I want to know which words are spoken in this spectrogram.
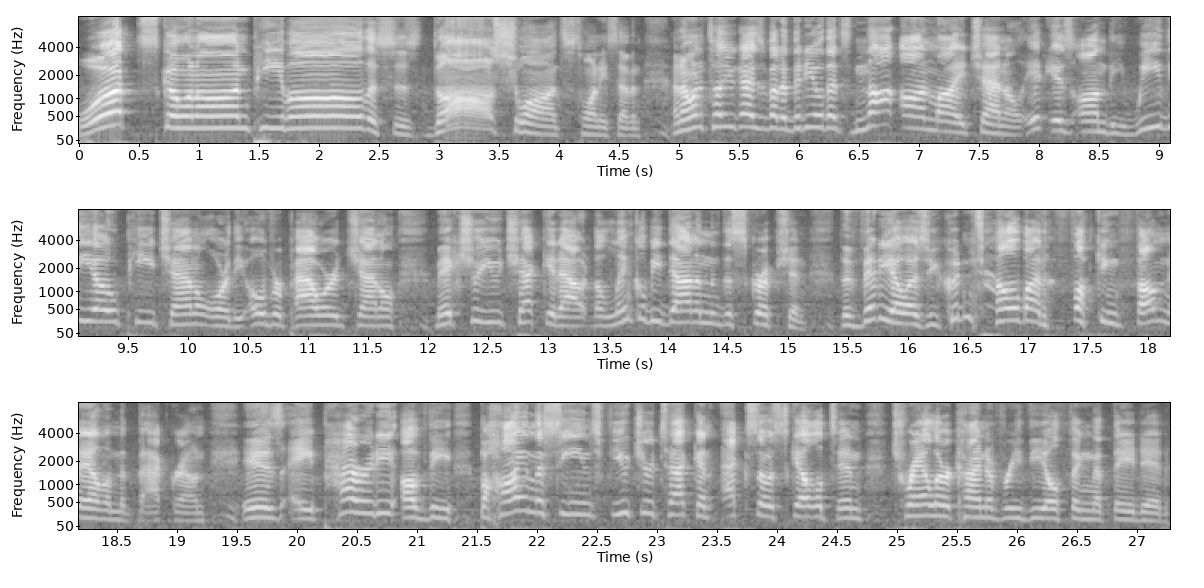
What's going on, people? This is the Shwantz27, and I want to tell you guys about a video that's not on my channel. It is on the We the OP channel, or the Overpowered channel. Make sure you check it out. The link will be down in the description. The video, as you couldn't tell by the fucking thumbnail in the background, is a parody of the behind-the-scenes Future Tech and Exoskeleton trailer kind of reveal thing that they did.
